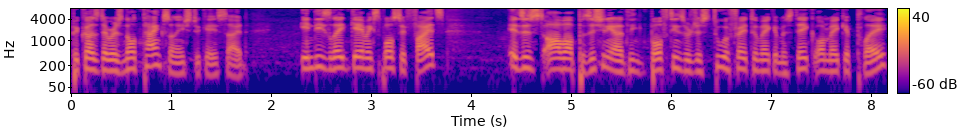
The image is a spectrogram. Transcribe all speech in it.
because there was no tanks on H2K's side. In these late game explosive fights, it's just all about positioning. and I think both teams were just too afraid to make a mistake or make a play.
